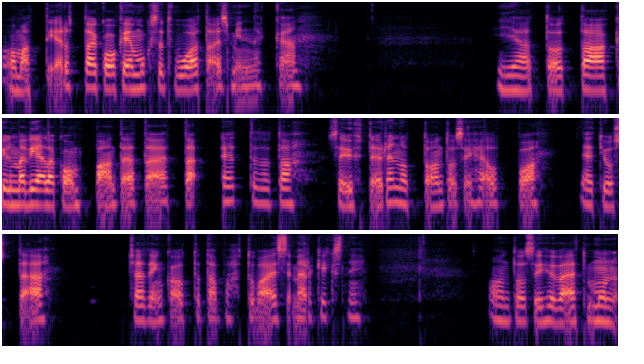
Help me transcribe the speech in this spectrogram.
omat tiedot tai kokemukset vuotaisi minnekään. Ja tota, kyllä mä vielä komppaan tätä, että, että tota, se yhteydenotto on tosi helppoa. Että just tämä chatin kautta tapahtuva esimerkiksi, niin on tosi hyvä. Että mun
